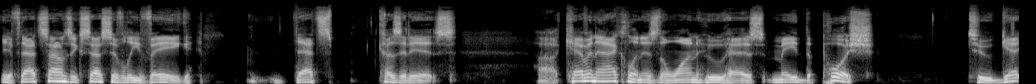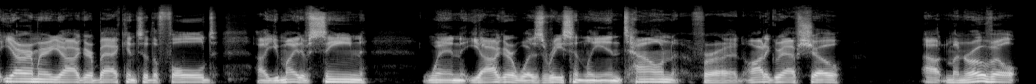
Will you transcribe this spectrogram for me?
If that sounds excessively vague, that's because it is. Uh, Kevin Acklin is the one who has made the push to get Jaromir Jagr back into the fold. Uh, you might have seen when Jagr was recently in town for an autograph show out in Monroeville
